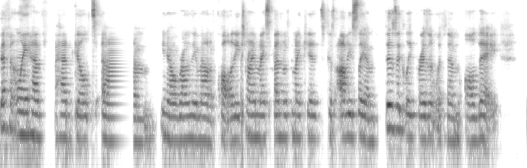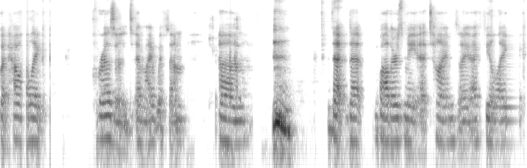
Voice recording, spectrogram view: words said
definitely have had guilt, um, you know, around the amount of quality time I spend with my kids because obviously I'm physically present with them all day, but how like present am I with them? Um, that that bothers me at times. I, I feel like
